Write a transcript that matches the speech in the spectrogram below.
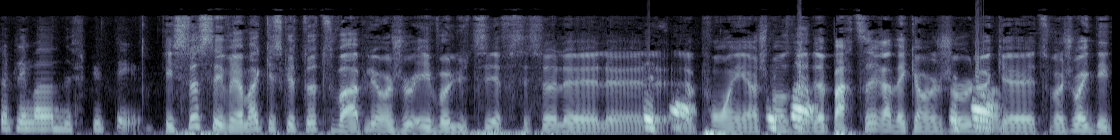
toutes les modes de difficulté. Et ça, c'est vraiment qu'est-ce que toi tu vas appeler un jeu évolutif. C'est ça le, le, point, hein, je pense, de, partir avec un jeu là, que tu vas jouer avec des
